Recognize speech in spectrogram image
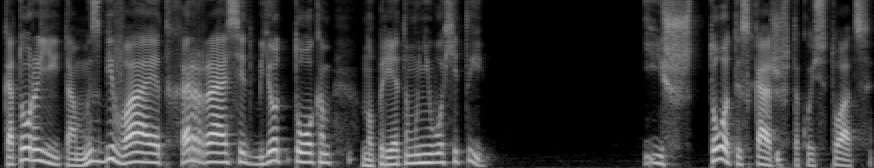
который там избивает, харасит, бьет током, но при этом у него хиты. И что ты скажешь в такой ситуации?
